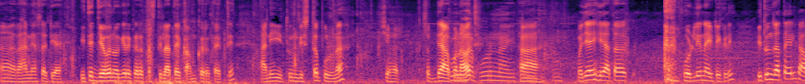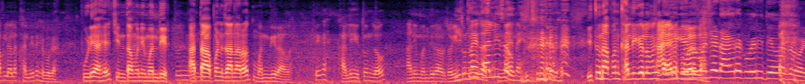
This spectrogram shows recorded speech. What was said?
हां राहण्यासाठी आहे. इथेच जेवण वगैरे करत असतील आता हे काम करत आहेत ते. आणि इथून दिसतं पूर्ण शहर. सध्या आपण आहोत. पूर्ण हा. म्हणजे हे आता फोडली नाही टेकडी. इथून जाता येईल का आपल्याला खाली रे? हे बघा. पुढे आहे चिंतामणी मंदिर. आता आपण जाणार आहोत मंदिरावर. ठीक आहे? खाली इथून जाऊ. आणि मंदिरावर जाऊ. इथून नाही जात- खाली जाऊ? नाही, नाही, इथून नाही. इथून आपण खाली गेलो म्हणजे खाली डायरेक्ट वर. म्हणजे डायरेक्ट वरी देवाजवळ.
